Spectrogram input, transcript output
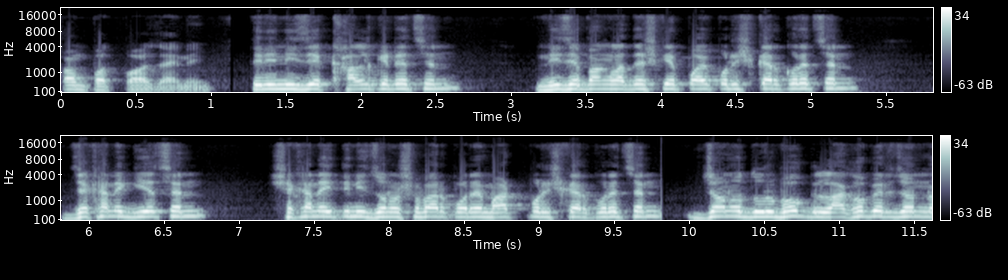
সম্পদ পাওয়া যায় নাই। তিনি নিজে খাল কেটেছেন, নিজে বাংলাদেশকে পয় পরিষ্কার করেছেন, যেখানে গিয়েছেন, সেখানেই তিনি জনসভার পরে মাঠ পরিষ্কার করেছেন। জনদুর্ভোগ লাঘবের জন্য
